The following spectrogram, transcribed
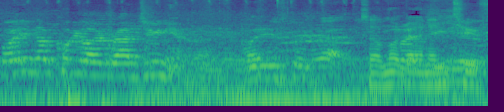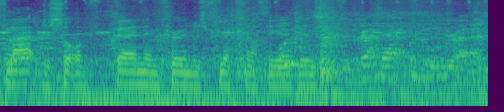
Why didn't I call you like Rad Junior? Why didn't you just call you Rad? So I'm not going in too flat, just sort of going in through and just flicking off the edges. Rad.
